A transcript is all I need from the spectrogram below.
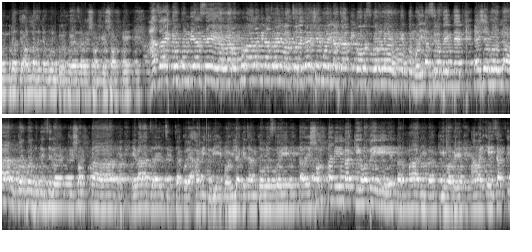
তোমরা যে আল্লাহ যেটা বলবে হয়ে যাবে সঙ্গে সঙ্গে। আজরাইলকে হুকুম দিয়েছে আল্লাহ রাব্বুল আলামিন আজরাইল চলে যায়, সেই মহিলার জানটি কবজ করল, কিন্তু মহিলা ছিল প্রেগনেন্ট এই সেই মহিলার গর্ভবতী ছিল একটি সন্তান। এবার আজরাইল চিন্তা করে, আমি যদি এই মহিলাকে জান কবজ করি, তাহলে সন্তানেরই বা কি হবে? তার মারই বা কি হবে? আমার এই জানটি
